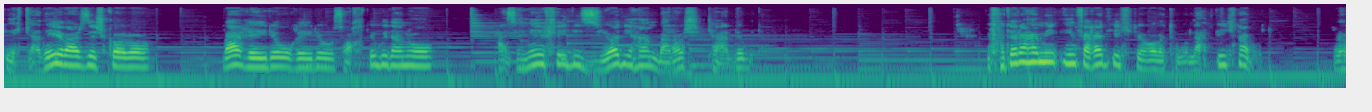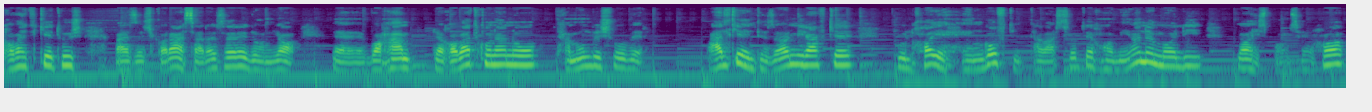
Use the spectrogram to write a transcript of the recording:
دهکده ورزشکارا و غیره و غیره و ساخته بودن و هزینه خیلی زیادی هم براش کرده بودن. به خاطر همین این فقط یک رقابت المپیک نبود. رقابتی که توش ورزشکارا از سراسر دنیا با هم رقابت کنن و تموم بشه و بره. بلکه انتظار می‌رفت که پولهای هنگفتی توسط حامیان مالی یا اسپانسرها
